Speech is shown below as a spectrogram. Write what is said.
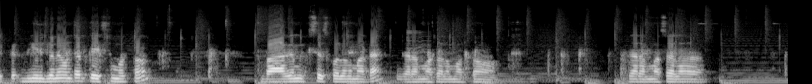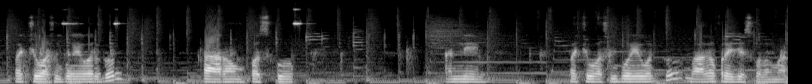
ఇక్కడ దీంట్లోనే ఉంటుంది టేస్ట్ మొత్తం బాగా మిక్స్ చేసుకోవాలన్నమాట. గరం మసాలా మొత్తం గరం మసాలా పచ్చి వాసన పోయే వరకు కారం పసుపు అన్నీ పచ్చి వాసన పోయే వరకు బాగా ఫ్రై చేసుకోవాలన్నమాట.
